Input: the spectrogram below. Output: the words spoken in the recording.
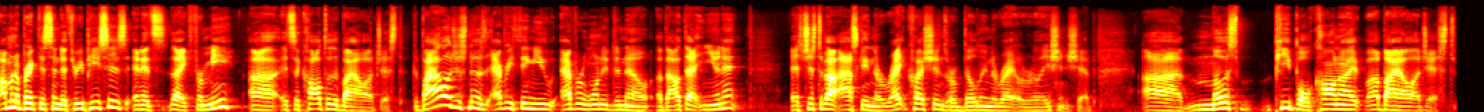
I'm going to break this into three pieces. And it's like, for me, uh, it's a call to the biologist. The biologist knows everything you ever wanted to know about that unit. It's just about asking the right questions or building the right relationship uh, most people call a, biologist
